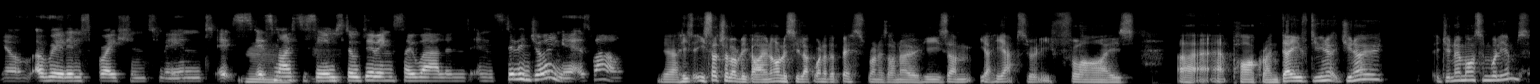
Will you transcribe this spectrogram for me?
you know a real inspiration to me and it's mm. it's hmm. nice to see him still doing so well and and still enjoying it as well yeah he's, he's such a lovely guy and honestly like one of the best runners i know he's um yeah he absolutely flies uh, at park run dave do you know do you know do you know martin williams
